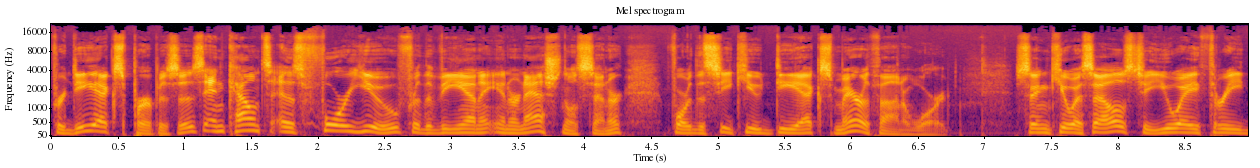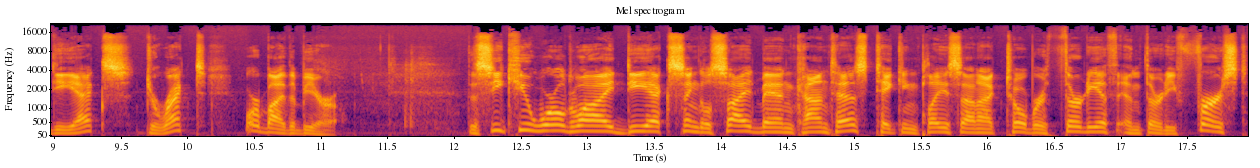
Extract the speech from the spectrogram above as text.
for DX purposes, and counts as 4U for the Vienna International Center for the CQ DX Marathon Award. Send QSLs to UA3DX, direct, or by the Bureau. The CQ Worldwide DX Single Sideband Contest, taking place on October 30th and 31st,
